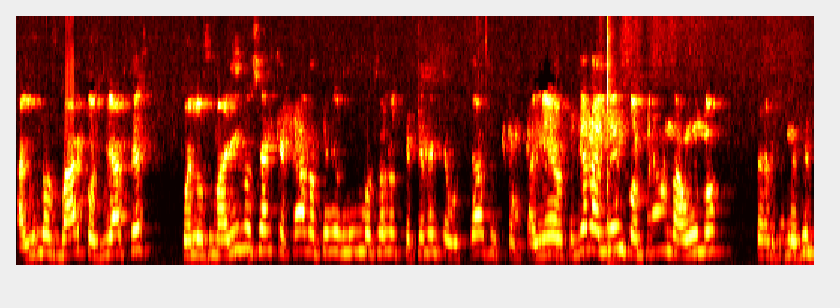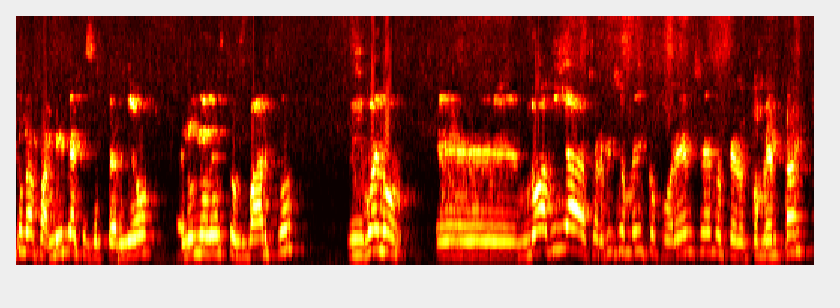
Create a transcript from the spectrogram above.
algunos barcos, yates, pues los marinos se han quejado que ellos mismos son los que tienen que buscar a sus compañeros. El día de ayer encontraron a uno perteneciente a una familia que se perdió en uno de estos barcos. Y bueno, eh, no había servicio médico forense, lo que comentan,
